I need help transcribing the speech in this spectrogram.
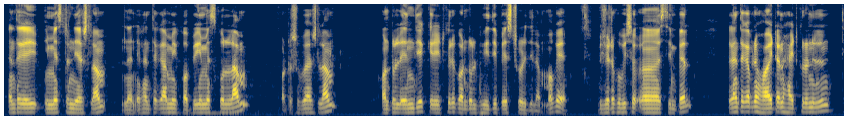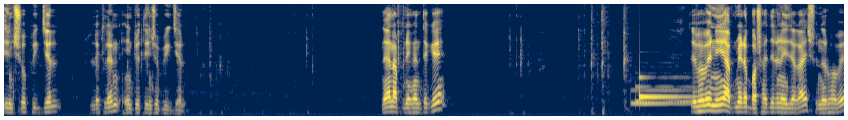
এখান থেকে এই ইমেজটা নিয়ে আসলাম, দেন এখান থেকে আমি কপি ইমেজ করলাম ফটোশপে আসলাম। কন্ট্রোল এন দিয়ে ক্রেডিট করে কন্ট্রোল ভি দিয়ে পেস্ট করে দিলাম ওকে বিষয়টা খুবই সিম্পল এখান থেকে আপনি হোয়াইট অ্যান্ড হাইট করে নিলেন, তিনশো পিকজেল লিখলেন ইন্টু তিনশো পিকজেল দেন আপনি এখান থেকে এভাবে নিয়ে আপনি এটা বসাই দিলেন এই জায়গায় সুন্দরভাবে।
